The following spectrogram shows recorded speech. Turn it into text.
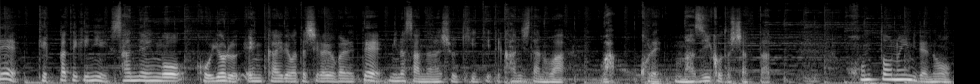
あで結果的に3年後こう夜宴会で私が呼ばれて皆さんの話を聞いていて感じたのはわこれまずいことしちゃった。本当の意味での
